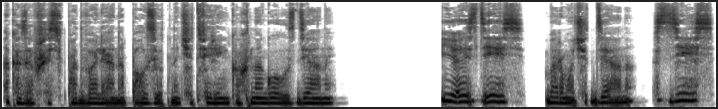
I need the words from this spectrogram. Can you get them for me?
Оказавшись в подвале, она ползет на четвереньках на голос Дианы. «Я здесь!» — бормочет Диана. «Здесь!»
